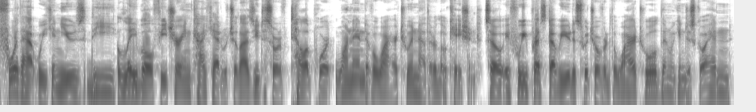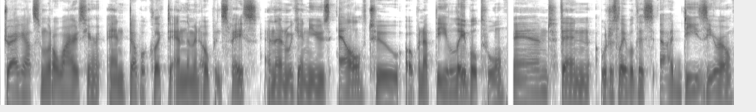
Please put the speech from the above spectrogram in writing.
for that we can use the label feature in KiCad which allows you to sort of teleport one end of a wire to another location. So if we press W to switch over to the wire tool then we can can just go ahead and drag out some little wires here and double click to end them in open space. And then we can use L to open up the label tool. And then we'll just label this uh, D0.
